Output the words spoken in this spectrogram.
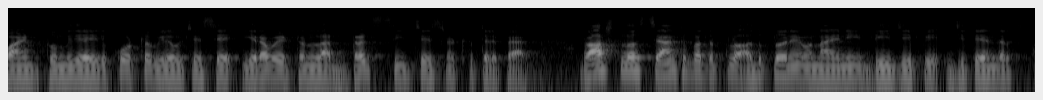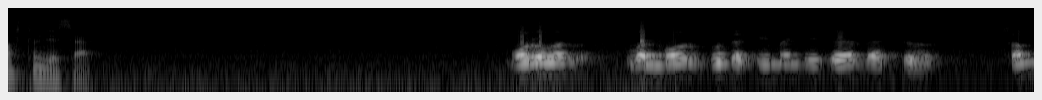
పాయింట్ తొమ్మిది ఐదు కోట్ల విలువ చేసే ఇరవై టన్నుల డ్రగ్స్ సీజ్ చేసినట్లు తెలిపారు. రాష్ట్రంలో శాంతి భద్రతలు అదుపులోనే ఉన్నాయని డీజీపీ జితేందర్ స్పష్టం చేశారు. Moreover one more good achievement is there that some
